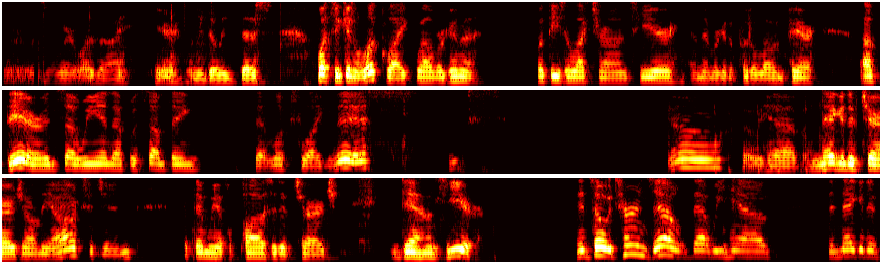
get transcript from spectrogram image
where was where was I? Here, let me delete this. What's it going to look like? Well, we're going to put these electrons here, and then we're going to put a lone pair up there, and so we end up with something that looks like this. Oops. No, so we have a negative charge on the oxygen, but then we have a positive charge down here. And so it turns out that we have the negative,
